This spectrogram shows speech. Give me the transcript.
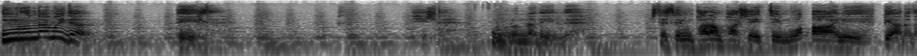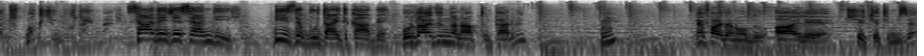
Umrunda mıydı? Değildi. Değildi. Umurunda değildi. İşte senin paramparça ettiğin bu aileyi bir arada tutmak için buradayım ben. Sadece sen değil. Biz de buradaydık abi. Buradaydın da ne yaptın Pervin? Hı? Ne faydan oldu aileye, şirketimize?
